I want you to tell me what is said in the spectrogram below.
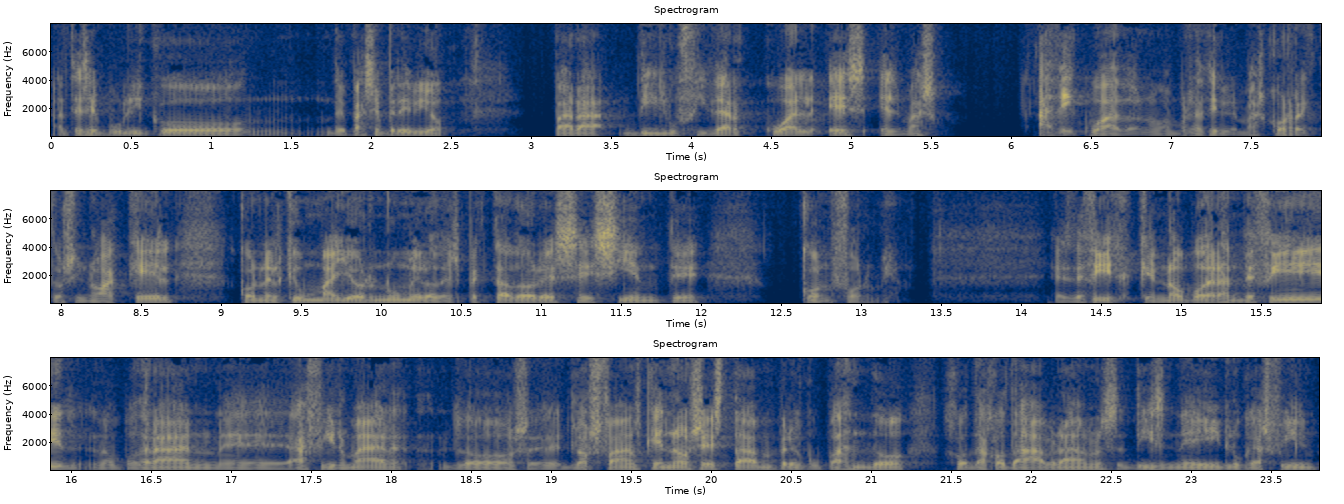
ante ese público de pase previo para dilucidar cuál es el más adecuado, no vamos a decir el más correcto, sino aquel con el que un mayor número de espectadores se siente conforme. Es decir, que no podrán decir, no podrán eh, afirmar los, eh, los, fans que no se están preocupando JJ Abrams, Disney, Lucasfilm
